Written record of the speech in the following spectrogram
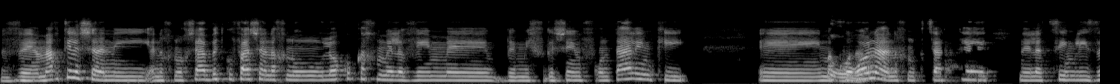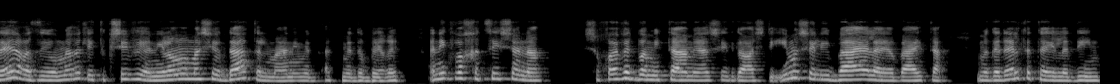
ואמרתי לה שאני, אנחנו עכשיו בתקופה שאנחנו לא כל כך מלווים אה, במפגשים פרונטליים כי עם הקורונה אנחנו קצת אה, נאלצים להיזהר, אז היא אומרת לי, תקשיבי, אני לא ממש יודעת על מה אני, את מדברת. אני כבר חצי שנה שוכבת במיטה מאז שהתגרשתי. אימא שלי באה אליי הביתה, היא מגדלת את הילדים,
